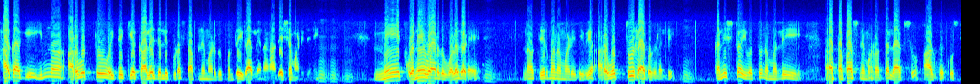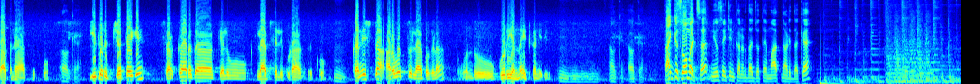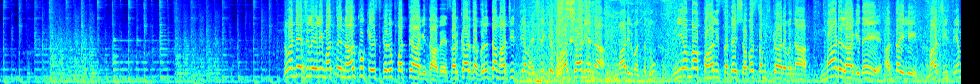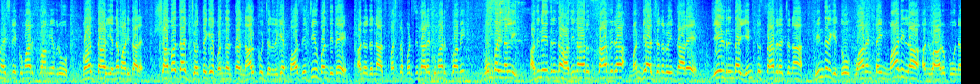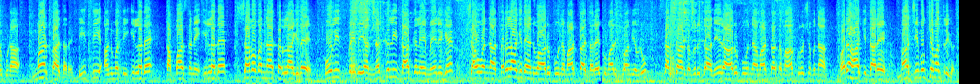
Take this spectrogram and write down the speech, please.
ಹಾಗಾಗಿ ಇನ್ನ ಅರವತ್ತು ವೈದ್ಯಕೀಯ ಕಾಲೇಜಲ್ಲಿ ಕೂಡ ಸ್ಥಾಪನೆ ಮಾಡಬೇಕು ಅಂತ ಈಗಾಗಲೇ ನಾನು ಆದೇಶ ಮಾಡಿದ್ದೀನಿ. ಮೇ ಕೊನೆ ವಾರದ ಒಳಗಡೆ ನಾವು ತೀರ್ಮಾನ ಮಾಡಿದ್ದೀವಿ ಅರವತ್ತು ಲ್ಯಾಬ್ಗಳಲ್ಲಿ. ಕನಿಷ್ಠ ಇವತ್ತು ನಮ್ಮಲ್ಲಿ ತಪಾಸಣೆ ಮಾಡುವಂತ ಲ್ಯಾಬ್ಸ್ ಆಗ್ಬೇಕು ಸ್ಥಾಪನೆ ಆಗ್ಬೇಕು. ಇದರ ಜೊತೆಗೆ ಸರ್ಕಾರದ ಕೆಲವು ಲ್ಯಾಬ್ಸ್ ಅಲ್ಲಿ ಕೂಡ ಆಗ್ಬೇಕು. ಕನಿಷ್ಠ ಅರವತ್ತು ಲ್ಯಾಬ್ಗಳ ಒಂದು ಗುರಿಯನ್ನ ಇಟ್ಕೊಂಡಿದೀವಿ. Okay okay thank you so much sir news eighteen ಕನ್ನಡದ ಜೊತೆ ಮಾತನಾಡಿದ್ದಕ್ಕೆ. ಮಂಡ್ಯ ಜಿಲ್ಲೆಯಲ್ಲಿ ಮತ್ತೆ ನಾಲ್ಕು ಕೇಸ್ಗಳು ಪತ್ತೆ ಆಗಿದ್ದಾವೆ. ಸರ್ಕಾರದ ವಿರುದ್ಧ ಮಾಜಿ ಸಿಎಂ ಕೆ ವಾಗ್ದಾಳಿಯನ್ನ ಮಾಡಿರುವಂತದ್ದು ನಿಯಮ ಪಾಲಿಸದೆ ಶವ ಸಂಸ್ಕಾರವನ್ನ ಮಾಡಲಾಗಿದೆ ಅಂತ ಇಲ್ಲಿ ಮಾಜಿ ಸಿಎಂ ಎಚ್ ಡಿ ಕುಮಾರಸ್ವಾಮಿ ಅವರು ವಾಗ್ದಾಳಿಯನ್ನ ಮಾಡಿದ್ದಾರೆ. ಶವದ ಜೊತೆಗೆ ಬಂದಂತ ನಾಲ್ಕು ಜನರಿಗೆ ಪಾಸಿಟಿವ್ ಬಂದಿದೆ ಅನ್ನೋದನ್ನ ಸ್ಪಷ್ಟಪಡಿಸಿದ್ದಾರೆ ಕುಮಾರಸ್ವಾಮಿ. ಮುಂಬೈನಲ್ಲಿ ಹದಿನೈದರಿಂದ ಹದಿನಾರು ಸಾವಿರ ಮಂಡ್ಯ ಜನರು ಇದ್ದಾರೆ. ಏಳರಿಂದ ಎಂಟು ಸಾವಿರ ಜನ ಹಿಂದಿರುಗಿದ್ದು ಕ್ವಾರಂಟೈನ್ ಮಾಡಿಲ್ಲ ಅನ್ನುವ ಆರೋಪವನ್ನು ಕೂಡ ಮಾಡ್ತಾ ಇದ್ದಾರೆ. ಡಿಸಿ ಅನುಮತಿ ಇಲ್ಲದೆ, ತಪಾಸಣೆ ಇಲ್ಲದೆ ಶವವನ್ನ ತರಲಾಗಿದೆ. ಪೊಲೀಸ್ ಪೇದೆಯ ನಕಲಿ ದಾಖಲೆ ಮೇರೆಗೆ ಶವವನ್ನ ತರಲಾಗಿದೆ ಅನ್ನುವ ಆರೋಪವನ್ನ ಮಾಡ್ತಾ ಇದ್ದಾರೆ. ಕುಮಾರಸ್ವಾಮಿ ಅವರು ಸರ್ಕಾರದ ವಿರುದ್ಧ ನೇರ ಆರೋಪವನ್ನ ಮಾಡ್ತಾ ತಮ್ಮ ಆಕ್ರೋಶವನ್ನ ಹೊರಹಾಕಿದ್ದಾರೆ ಮಾಜಿ ಮುಖ್ಯಮಂತ್ರಿಗಳು.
